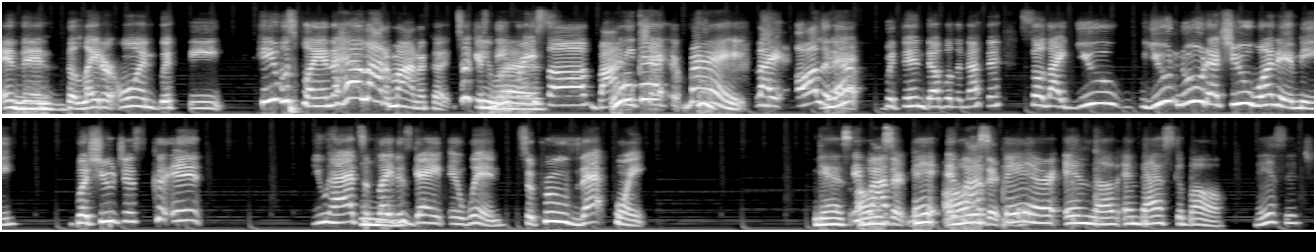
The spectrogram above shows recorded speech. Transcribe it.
And then the later on with the he was playing the hell out of Monica. Took his He knee was. brace off, body Okay, check, right. like all of Yep. that, but then double or nothing. So like you you knew that you wanted me, but you just couldn't. You had to play Mhm. this game and win to prove that point. Yes, It bothered me. fa- It always bothered me. fair in love and basketball. Message.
